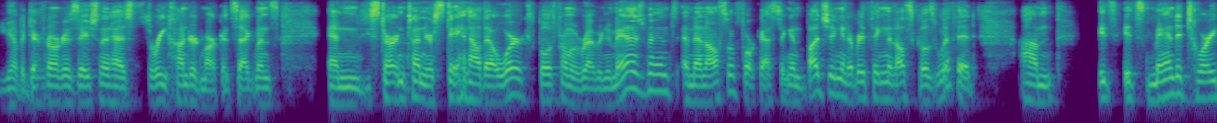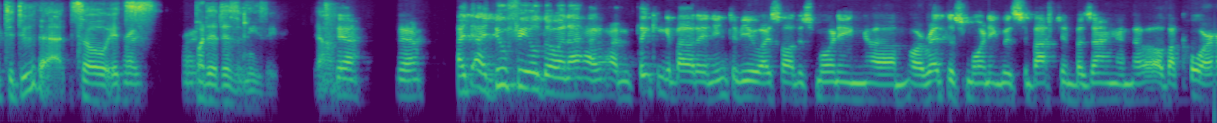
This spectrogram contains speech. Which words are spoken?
You have a different organization that has 300 market segments, and you're starting to understand how that works, both from a revenue management and then also forecasting and budgeting and everything that else goes with it. Um, it's it's mandatory to do that. So it's, right, right. but it isn't easy. Yeah. Yeah. Yeah. I, I, do feel though, and I, am thinking about an interview I saw this morning um, or read this morning with Sebastian Bazin and uh, of Accor,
